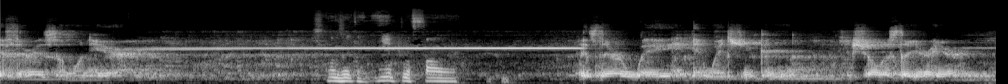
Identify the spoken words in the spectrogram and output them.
If there is someone here, Sounds like an amplifier. Is there a way in which you can show us that you're here?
